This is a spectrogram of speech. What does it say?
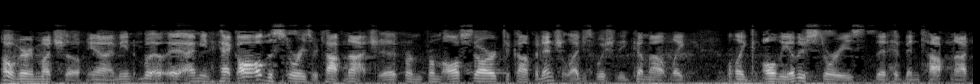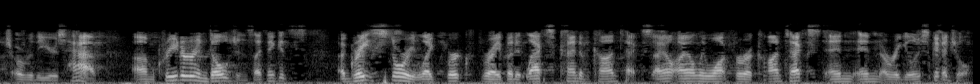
Oh, very much so. Yeah, I mean, I mean, heck, all the stories are top notch, uh, from from All Star to Confidential. I just wish they'd come out like like all the other stories that have been top notch over the years have. Um, Creator Indulgence, I think it's a great story like Birthright, but it lacks kind of context. I, I only want for a context and, and a regular schedule.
